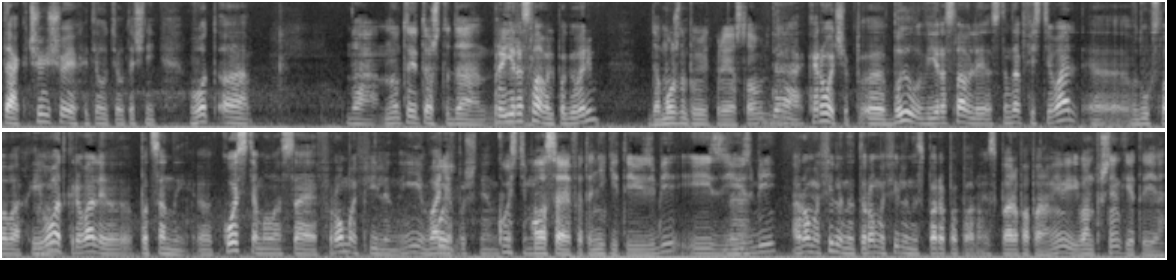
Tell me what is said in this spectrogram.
так, что еще я хотел у тебя уточнить? Вот... А, да, ну ты то, что да. Про Ярославль поговорим? Да, можно поговорить про Ярославль. Да, короче, э, был в Ярославле стендап-фестиваль, э, в двух словах. Его mm открывали пацаны. Э, Костя Малосаев, Рома Филин и Ваня Ко- Пышненко. Костя Малосаев это Никита USB из да. USB. А Рома Филин это Рома Филин из пара по парам. Из пара по парам. И Иван Пышненко это я.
